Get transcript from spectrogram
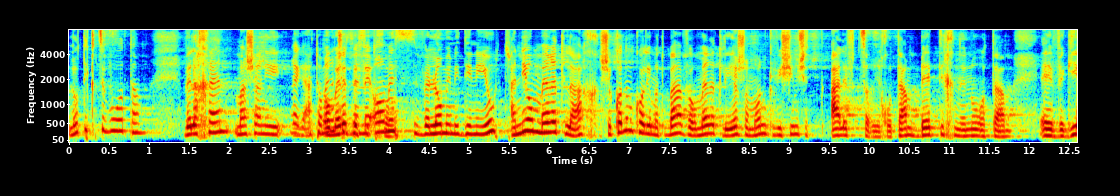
לא תקצבו אותם. ולכן מה שאני רגע, את אומרת שזה מעומס ולא ממדיניות? אני אומרת לך שקודם כל אם את באה ואומרת לי יש המון כבישים שא' צריך אותם, ב' תכננו אותם אה, וג'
